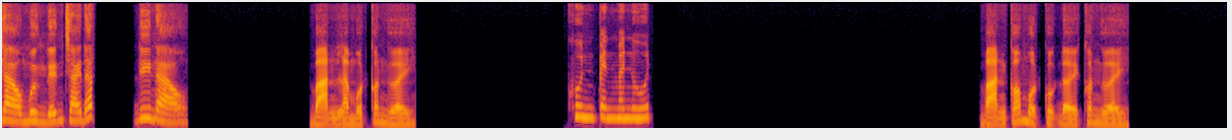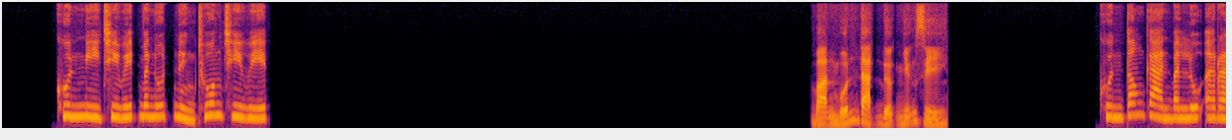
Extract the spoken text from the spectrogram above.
Chào mừng đến trái đất. Đi nào. Bạn là một con người. คุณเป็นมนุษย์ Bạn có một cuộc đời con người. คุณมีชีวิตมนุษย์หนึ่งช่วงชีวิต Bạn muốn đạt được những gì? คุณต้องการบรรลุอะไร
